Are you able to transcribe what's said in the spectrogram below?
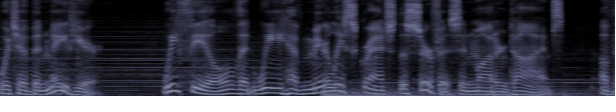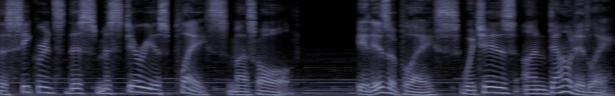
which have been made here, we feel that we have merely scratched the surface in modern times of the secrets this mysterious place must hold. It is a place which is undoubtedly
